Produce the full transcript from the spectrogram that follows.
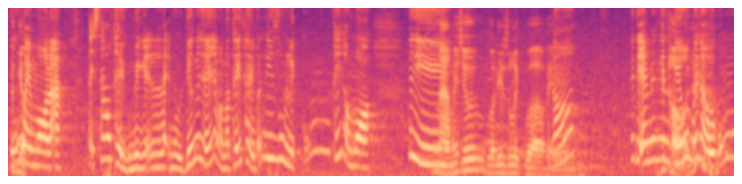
thì Thất cũng nghiệp. mày mò là à, tại sao thầy của mình lại, lại nổi tiếng như thế nhưng mà mà thấy thầy vẫn đi du lịch cũng thấy tò mò. Thế thì Làm ấy chứ, vừa đi du lịch vừa phải Đó. thế thì em mới nghiên cứu mới đầu cũng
